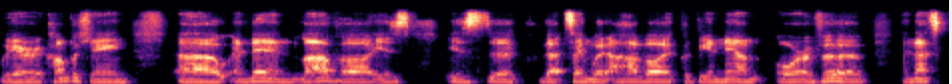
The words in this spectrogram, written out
We're accomplishing, uh, and then lava is is the that same word ahava could be a noun or a verb, and that's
